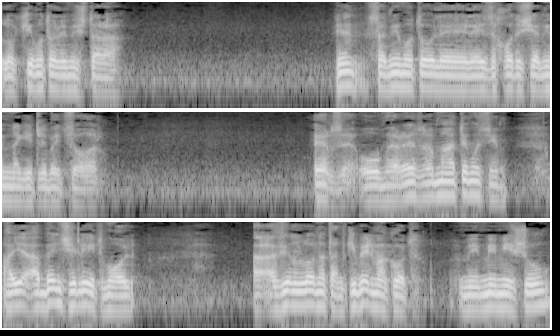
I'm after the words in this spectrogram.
לוקחים אותו למשטרה. כן? שמים אותו לאיזה חודש ימים נגיד לבית סוהר. איך זה? הוא אומר, איך, מה אתם עושים? הבן שלי אתמול אפילו לא נתן, קיבל מכות ממישהו,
